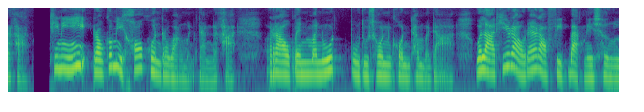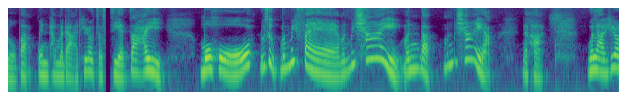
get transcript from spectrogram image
นะคะ ทีนี้เราก็มีข้อควรระวังเหมือนกันนะคะ เราเป็นมนุษย์ปุถุชนคนธรรมดา เวลาที่เราได้รับฟีดแบ็กในเชิงลบอะเป็นธรรมดาที่เราจะเสียใจ โมโห รู้สึกมันไม่แฟร์มันไม่ใช่ มันแบบมันไม่ใช่อะนะคะ เวลาที่เรา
